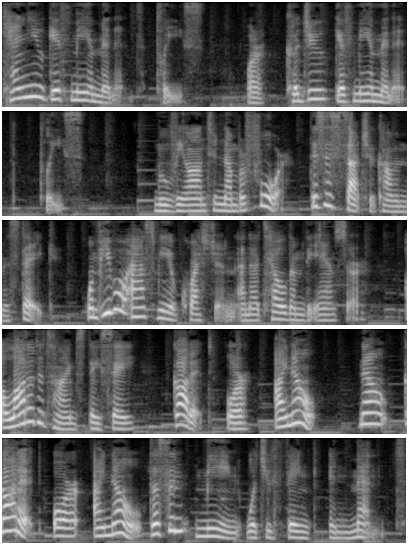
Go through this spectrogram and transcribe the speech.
can you give me a minute, please? Or could you give me a minute, please? Moving on to number four. This is such a common mistake. When people ask me a question and I tell them the answer, a lot of the times they say, got it, or I know. Now, got it or I know doesn't mean what you think it meant.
